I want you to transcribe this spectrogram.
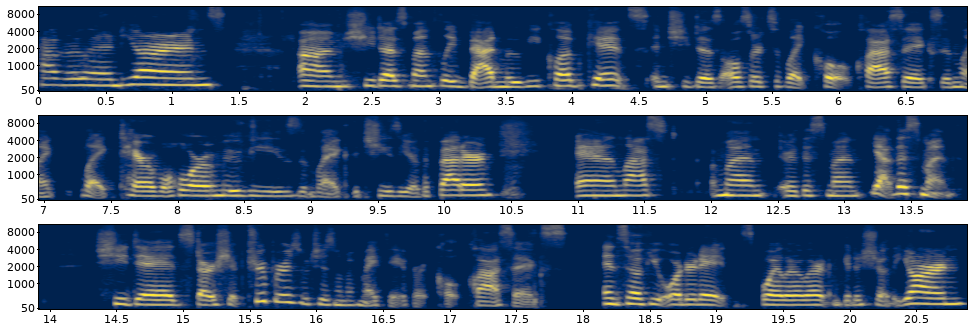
Haverland Yarns. Um, she does monthly bad movie club kits and she does all sorts of like cult classics and like like terrible horror movies and like the cheesier the better. And last month or this month, yeah, this month, she did Starship Troopers, which is one of my favorite cult classics. And so if you ordered it, spoiler alert, I'm going to show the yarn.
